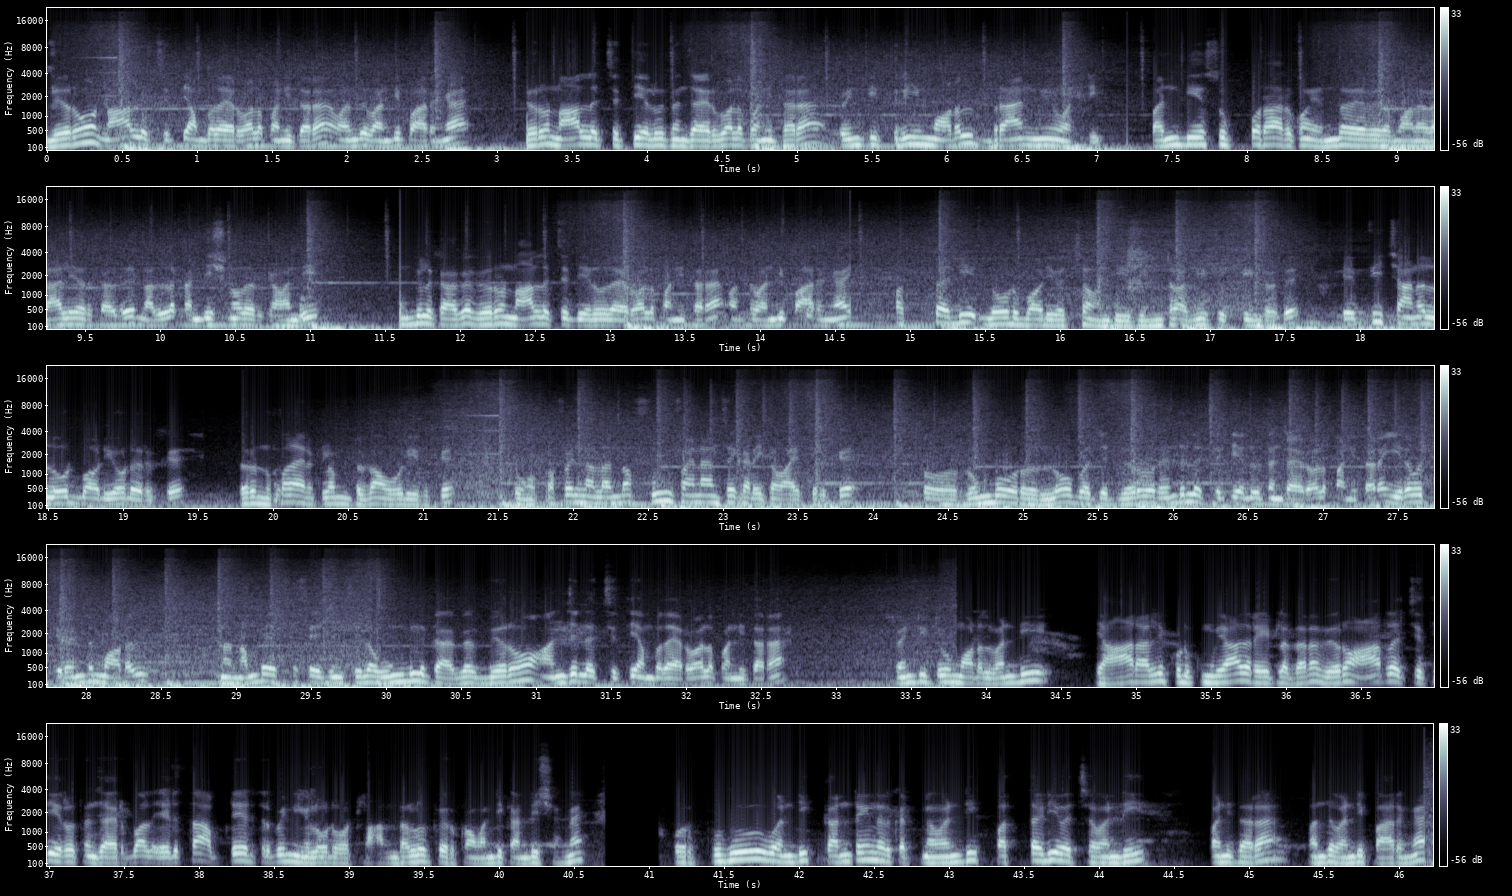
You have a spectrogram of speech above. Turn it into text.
வெறும் நாலு லட்சத்தி ஐம்பதாயிரம் ரூபாயில் பண்ணித்தரேன். வந்து வண்டி பாருங்கள் வெறும் நாலு லட்சத்தி எழுபத்தஞ்சாயிரம் ரூபாயில் பண்ணித்தரேன். Twenty three model brand new வண்டி. வண்டியே சூப்பராக இருக்கும். எந்த விதமான வேலையும் இருக்காது. நல்ல கண்டிஷனோடு இருக்க வண்டி. உங்களுக்காக வெறும் நாலு லட்சத்தி எழுபதாயிரம் ரூபாயில் பண்ணித்தரேன். வந்து வண்டி பாருங்கள் பத்தடி லோடு பாடி வச்ச வண்டி இது. இன்ட்ரா வி ஃபிஃப்டின்றது ஹெவி சேனல் லோட் பாடியோடு இருக்குது வெறும் முப்பதாயிரம் கிலோமீட்டர் தான் ஓடி இருக்குது ஸோ உங்கள் ப்ரொஃபைல் நல்லா இருந்தால் ஃபுல் ஃபைனான்ஸே கிடைக்க வாய்ப்பு இருக்குது ஸோ ரொம்ப ஒரு லோ பட்ஜெட் வெறும் ரெண்டு லட்சத்தி எழுபத்தஞ்சாயிரம் ரூபாயில் பண்ணித்தரேன். இருபத்தி ரெண்டு மாடல் நான் நம்ம எக்ஸஸ் ஏஜென்சியில் உங்களுக்காக வெறும் அஞ்சு லட்சத்தி ஐம்பதாயிரம் ரூபாயில் பண்ணித்தரேன் டுவெண்ட்டி டூ மாடல் வண்டி யாராலையும் கொடுக்க முடியாத ரேட்டில் தரேன். வெறும் ஆறு லட்சத்தி இருபத்தஞ்சாயிரம் ரூபாயில் எடுத்தால் அப்படியே எடுத்துகிட்டு போய் நீங்கள் லோடு ஓட்டலாம். அந்த அளவுக்கு இருக்கும் வண்டி கண்டிஷனு ஒரு புது வண்டி கண்டெய்னர் கட்டின வண்டி பத்தடி வச்ச வண்டி பண்ணித்தரேன் வந்து வண்டி பாருங்கள்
